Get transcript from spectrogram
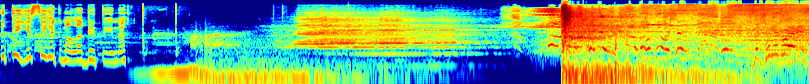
Ти їси як мала дитина. ready.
